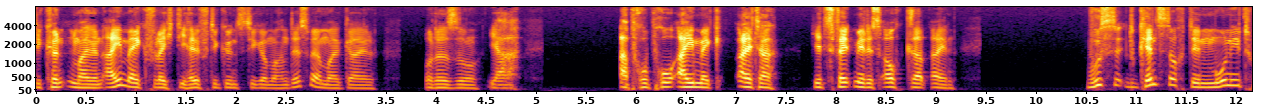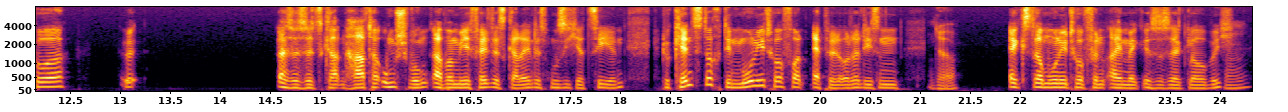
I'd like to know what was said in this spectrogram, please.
die könnten mal einen iMac vielleicht die Hälfte günstiger machen. Das wäre mal geil. Oder so. Ja. Apropos iMac, Alter, jetzt fällt mir das auch gerade ein. Wusste, du kennst doch den Monitor. äh, Also ist jetzt gerade ein harter Umschwung, aber mir fällt es gerade ein, das muss ich erzählen. Du kennst doch den Monitor von Apple, oder? Diesen Ja. extra Monitor für ein iMac ist es ja, glaube ich. Mhm.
